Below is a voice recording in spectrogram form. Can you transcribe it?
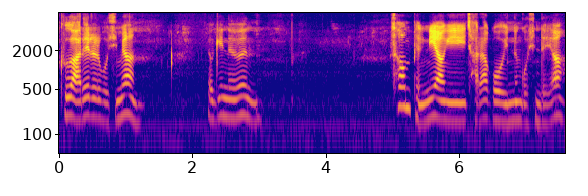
그 아래를 보시면 여기는 섬 백리향이 자라고 있는 곳인데요.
